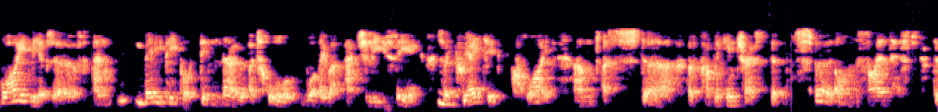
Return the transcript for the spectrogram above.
widely observed, and many people didn't know at all what they were actually seeing. So it created quite um, a stir of public interest that spurred on the scientists to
